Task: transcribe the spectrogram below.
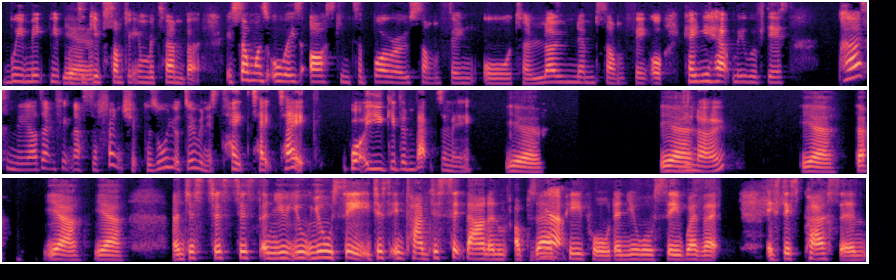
we meet people yeah. to give something in return, but if someone's always asking to borrow something or to loan them something, or can you help me with this? Personally, I don't think that's a friendship because all you're doing is take, take, take. What are you giving back to me? Yeah, yeah, you know, yeah, that, yeah, yeah and just just just and you you you'll see just in time just sit down and observe yeah. people then you will see whether it's this person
